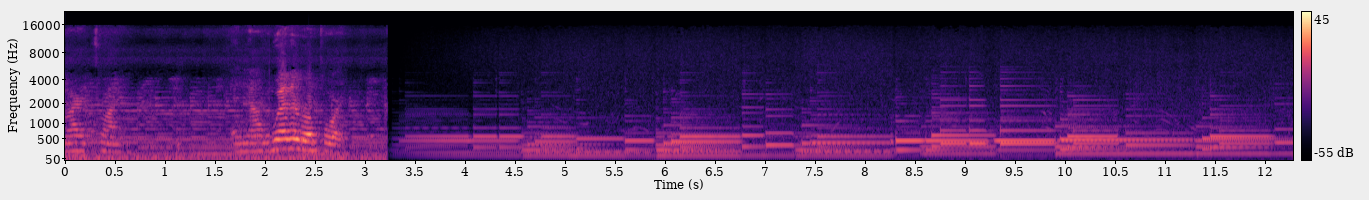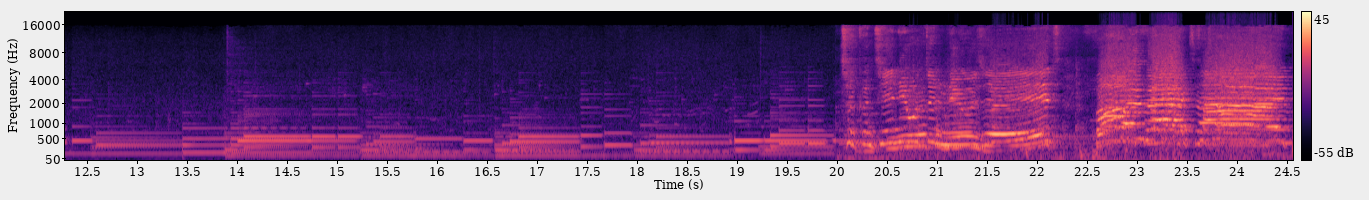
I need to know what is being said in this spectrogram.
Mark Twain. And now the weather report. To continue with the news, it's fun fact time!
